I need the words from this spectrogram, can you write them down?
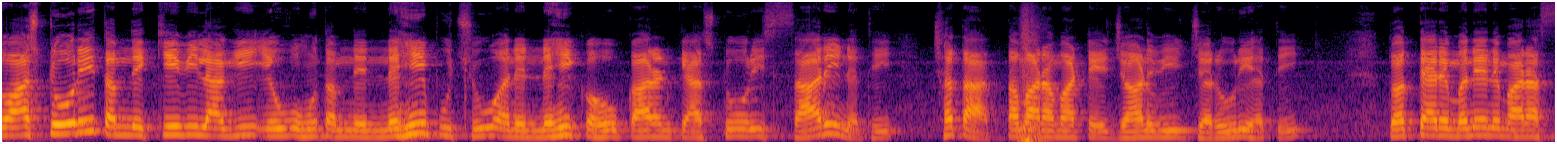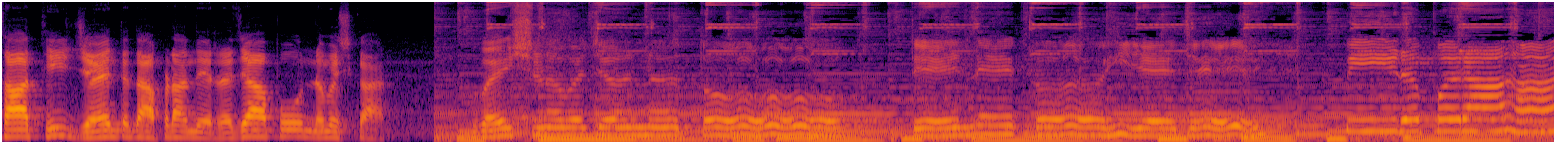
તો આ સ્ટોરી તમને કેવી લાગી એવું હું તમને નહીં પૂછું અને નહીં કહું, કારણ કે આ સ્ટોરી સારી નથી, છતાં તમારા માટે જાણવી જરૂરી હતી. તો અત્યારે મને અને મારા સાથી જયંત દાફડાને રજા આપો. નમસ્કાર. વૈષ્ણવજન તો તેને કહીએ જે પીડ પરાઈ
